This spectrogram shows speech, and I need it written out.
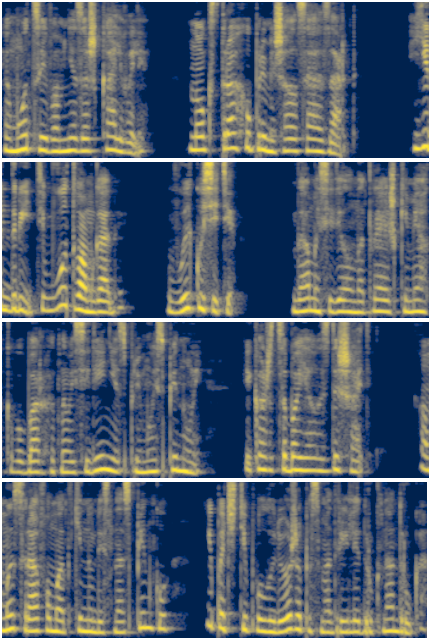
Эмоции во мне зашкаливали. Но к страху примешался азарт. «Ядрите, вот вам, гады! Выкусите!» Дама сидела на краешке мягкого бархатного сиденья с прямой спиной и, кажется, боялась дышать. А мы с Рафом откинулись на спинку и почти полулежа посмотрели друг на друга.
